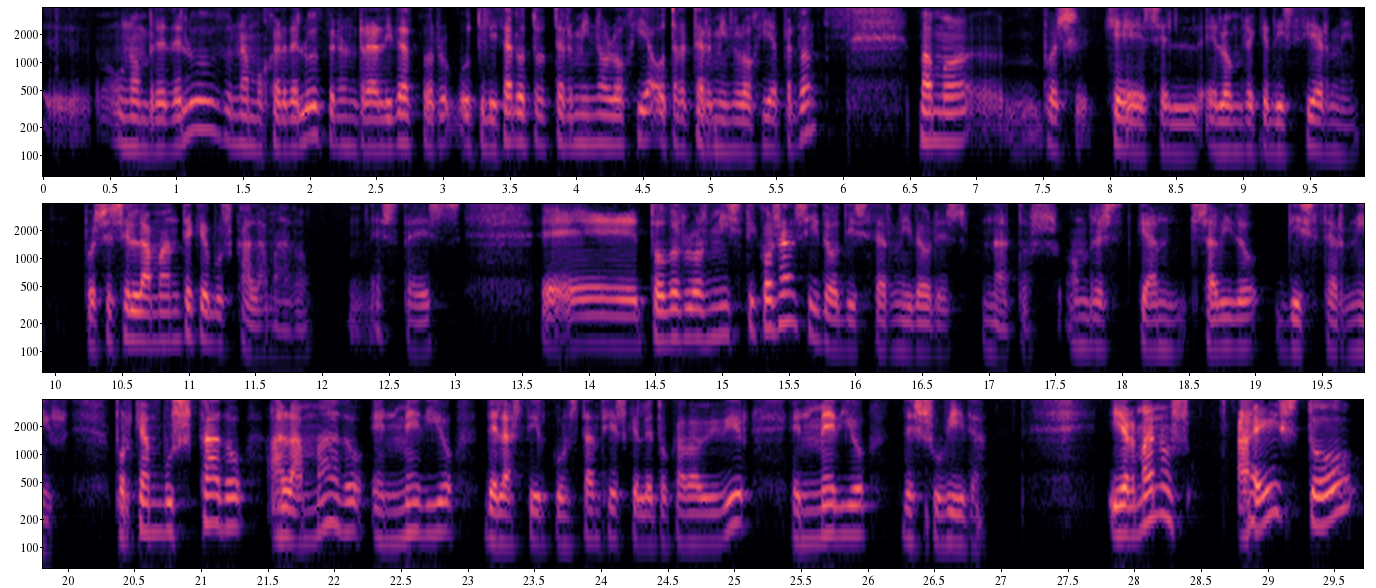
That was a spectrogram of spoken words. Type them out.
eh, un hombre de luz, una mujer de luz, pero en realidad por utilizar otra terminología, otra terminología, perdón, vamos, pues, ¿qué es el, el hombre que discierne? Pues es el amante que busca al amado. Este es eh, todos los místicos han sido discernidores natos, hombres que han sabido discernir, porque han buscado al amado en medio de las circunstancias que le tocaba vivir, en medio de su vida. Y hermanos, a esto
